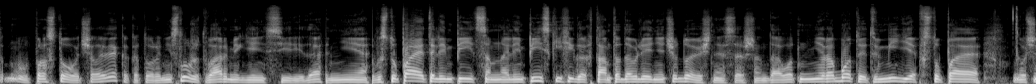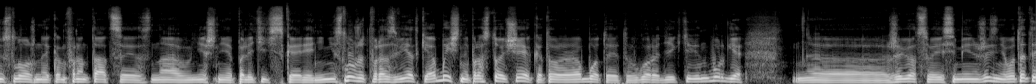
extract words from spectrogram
ну, простого человека, который не служит в армии где-нибудь в Сирии, да, не выступает олимпийцем на Олимпийских играх там-то давление чудовищное совершенно, да, вот не работает в МИДе, вступая в очень сложные конфронтации на внешней политической арене, не служит в разведке, обычный простой человек, который работает в городе Екатеринбурге, э, живет своей семейной жизнью, вот это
